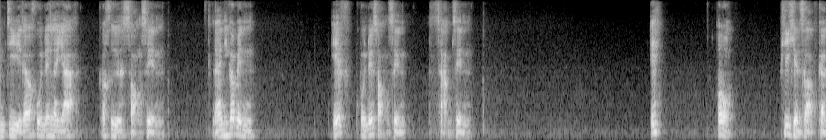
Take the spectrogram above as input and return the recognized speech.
mg แล้วก็คูณด้วยระยะก็คือสองเซน และอันนี้ก็เป็น f คูณด้วยสองเซนสามเซน เอ๊ะ โอ้ พี่เขียนสลับกัน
